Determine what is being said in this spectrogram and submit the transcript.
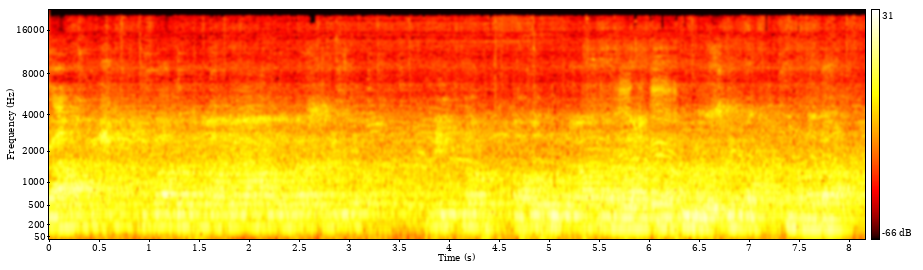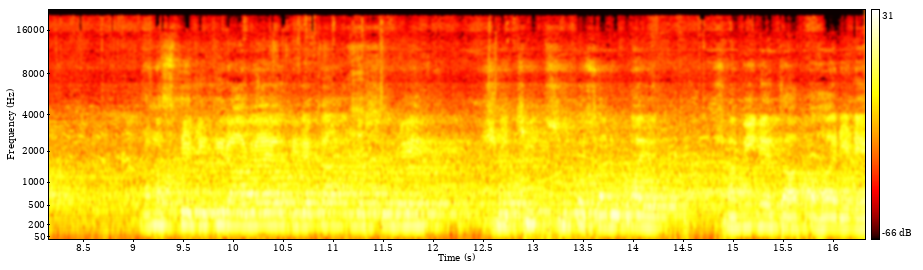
রামকৃষ্ণ নিত্যম অবপুরা নমস্তে জ্যোতিরাজায় বিবেকানন্দ সূর্যে સચિત સુખ સ્વરૂપાય સ્વામીને તાપહારીને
